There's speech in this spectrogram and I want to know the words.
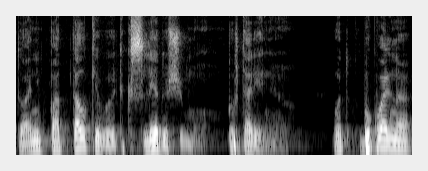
то они подталкивают к следующему повторению. Вот буквально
